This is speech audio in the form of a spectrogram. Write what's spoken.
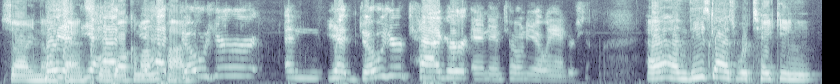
Sorry, no Well, offense. They're had, welcome on the pod. Dozier and yet Dozier, Tagger, and Antonio Anderson. And, and these guys were taking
